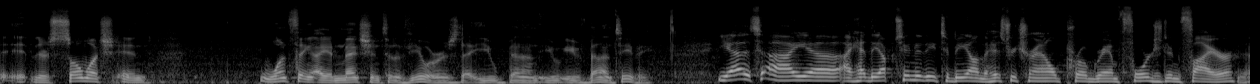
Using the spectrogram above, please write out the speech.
it, there's so much in one thing I had mentioned to the viewers that you've been on, you, you've been on TV. Yes, I, uh, I had the opportunity to be on the History Channel program Forged in Fire. Yeah.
